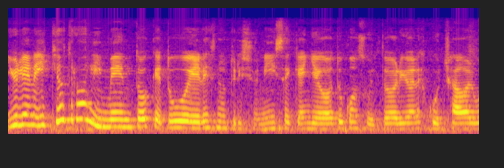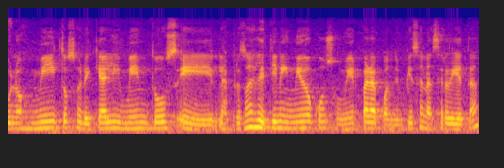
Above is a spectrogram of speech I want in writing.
Juliana, ¿y qué otro alimento que tú eres nutricionista, que han llegado a tu consultorio, han escuchado algunos mitos sobre qué alimentos eh, las personas le tienen miedo a consumir para cuando empiezan a hacer dieta?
